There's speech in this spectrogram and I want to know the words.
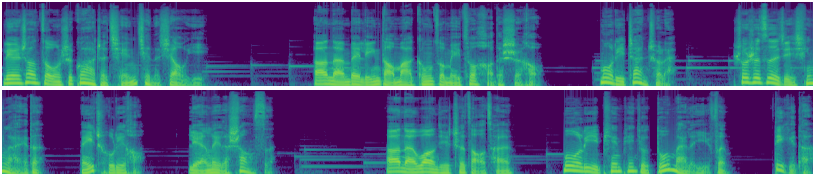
脸上总是挂着浅浅的笑意。阿南被领导骂工作没做好的时候，茉莉站出来，说是自己新来的没处理好，连累了上司。阿南忘记吃早餐，茉莉偏偏就多买了一份，递给他，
